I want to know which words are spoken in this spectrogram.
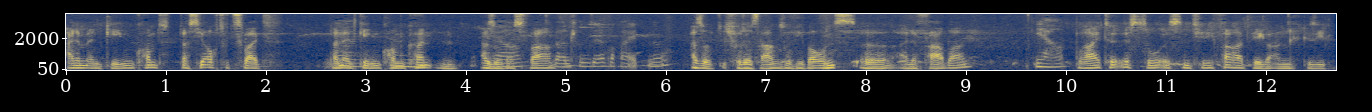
einem entgegenkommt, dass sie auch zu zweit dann ja, entgegenkommen mh. könnten. Also ja, das war. Die waren schon sehr breit, ne? Also ich würde sagen, so wie bei uns äh, eine Fahrbahn ja. Breite ist, so sind hier die Fahrradwege angesiedelt.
